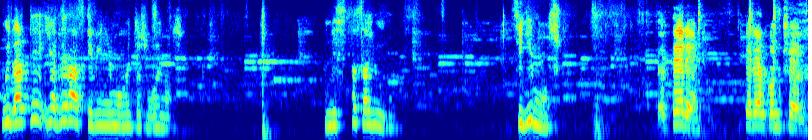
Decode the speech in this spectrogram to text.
cuídate, ya verás que vienen momentos buenos. Necesitas ayuda. Seguimos. Tere, Tere Alconchel.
